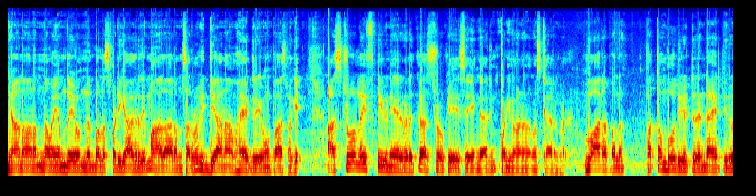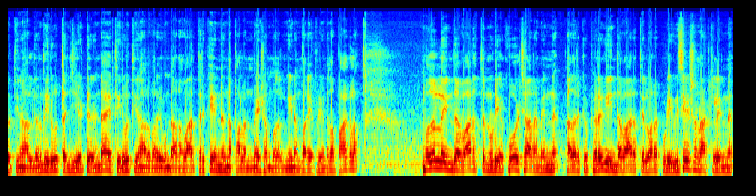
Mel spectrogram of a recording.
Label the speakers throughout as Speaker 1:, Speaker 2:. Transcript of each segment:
Speaker 1: ஞானானந்தமயம் தெய்வம் நிர்மலஸ்படிகாகிருதியும் ஆதாரம் சர்வ வித்யானாமய கிரீவம் உபாஸ்மகே. அஸ்ட்ரோ லைஃப் டிவி நேயர்களுக்கு அஸ்ட்ரோ கே செய்யங்காரின் பணிவான நமஸ்காரங்கள். வார பலன் பத்தொம்போது எட்டு ரெண்டாயிரத்தி இருபத்தி நாலுலேருந்து இருபத்தஞ்சி எட்டு ரெண்டாயிரத்தி இருபத்தி நாலு வரை உண்டான வாரத்திற்கு என்னென்ன பலன் மேஷம் முதல் மீனம் வரை அப்படின்றத பார்க்கலாம். முதல்ல இந்த வாரத்தினுடைய கோல்சாரம் என்ன? அதற்கு பிறகு இந்த வாரத்தில் வரக்கூடிய விசேஷ நாட்கள் என்ன?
